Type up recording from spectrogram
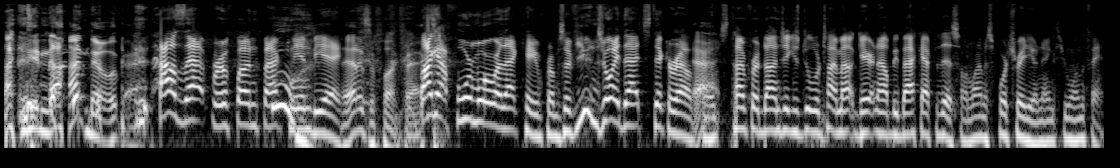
I did not know that. How's that for a fun fact in the NBA? That is a fun fact. I got four more where that came from. So if you enjoyed that, stick around, All right. folks. Time for a Don Jenkins Jeweler timeout. Garrett and I will be back after this on Lima Sports Radio 93.1 The Fan.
